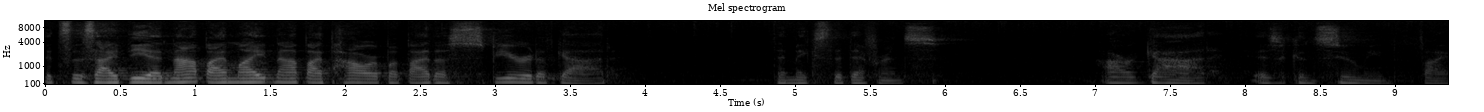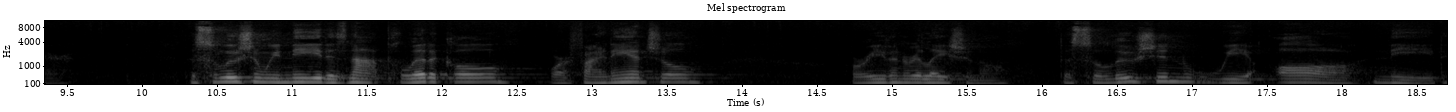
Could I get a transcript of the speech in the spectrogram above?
It's this idea, not by might, not by power, but by the Spirit of God, that makes the difference. Our God is a consuming fire. The solution we need is not political or financial or even relational. The solution we all need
